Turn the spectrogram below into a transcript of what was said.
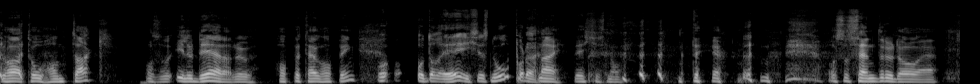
Du har to håndtak, og så illuderer du hoppetauhopping. Og, og det er ikke snor på det. Nei, det er ikke snor. Og så sender du da eh,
